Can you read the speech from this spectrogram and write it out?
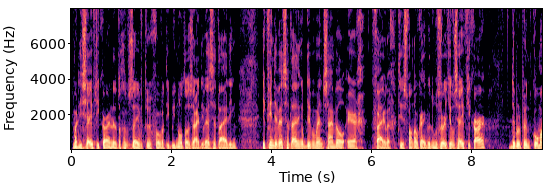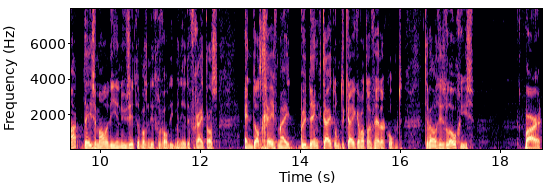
Maar die safety car, en dat was even terug voor wat die Binotto zei, die wedstrijdleiding. Ik vind de wedstrijdleiding op dit moment zijn wel erg veilig. Het is van, oké, we doen virtual safety car. Dubbele punt, komma. Deze mannen die er nu zitten, was in dit geval die meneer De Vrijtas. En dat geeft mij bedenktijd om te kijken wat er verder komt. Terwijl het is logisch, waar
